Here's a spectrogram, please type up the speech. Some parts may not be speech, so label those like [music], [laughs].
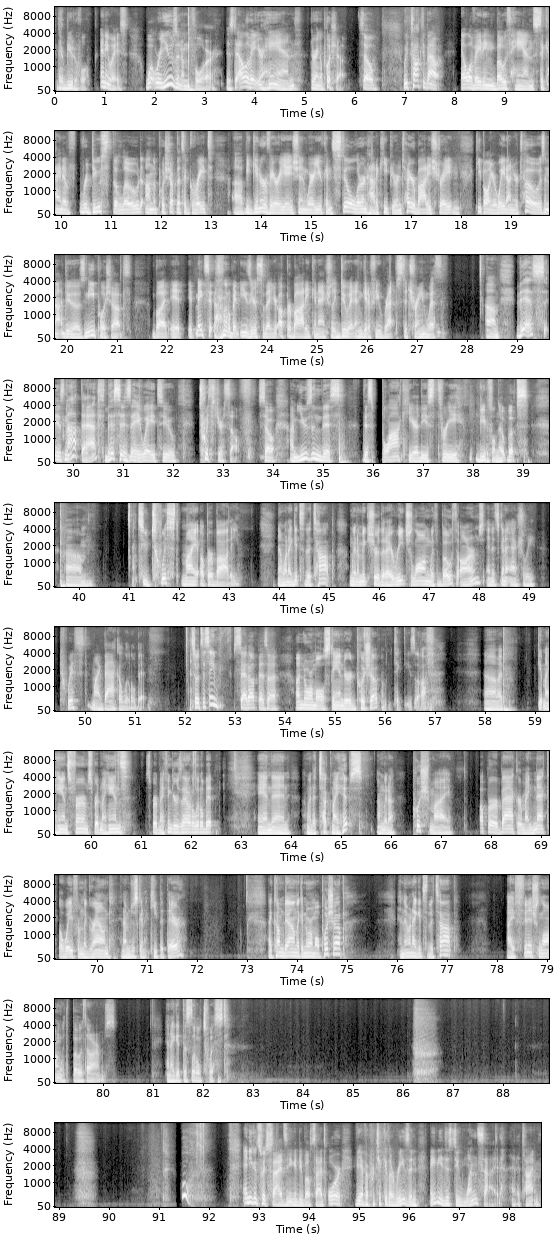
they're beautiful. Anyways, what we're using them for is to elevate your hand during a push-up. So we've talked about elevating both hands to kind of reduce the load on the push-up. That's a great uh, beginner variation where you can still learn how to keep your entire body straight and keep all your weight on your toes and not do those knee push-ups. But it, it makes it [laughs] a little bit easier so that your upper body can actually do it and get a few reps to train with. Um, this is not that. This is a way to twist yourself. So I'm using this this block here, these three beautiful notebooks, um, to twist my upper body. Now when I get to the top, I'm gonna make sure that I reach long with both arms and it's gonna actually twist my back a little bit. So it's the same setup as a, a normal standard push-up. I'm gonna take these off. Um, I get my hands firm, spread my hands, spread my fingers out a little bit, and then I'm gonna tuck my hips I'm gonna push my upper back or my neck away from the ground and I'm just gonna keep it there. I come down like a normal push-up and then when I get to the top, I finish long with both arms and I get this little twist. And you can switch sides and you can do both sides. Or if you have a particular reason, maybe you just do one side at a time.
